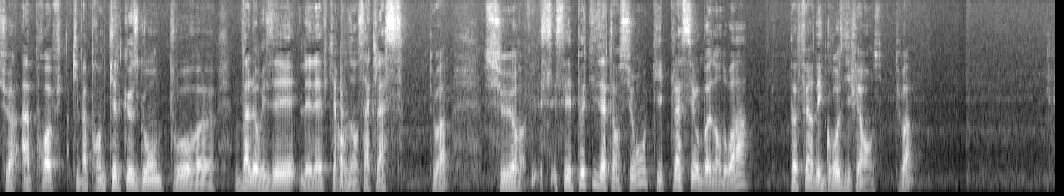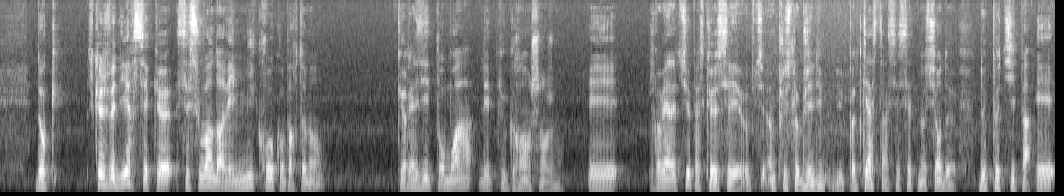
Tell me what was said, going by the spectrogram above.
sur un prof qui va prendre quelques secondes pour euh, valoriser l'élève qui rentre dans sa classe, tu vois, sur ces petites attentions qui, placées au bon endroit, peuvent faire des grosses différences, tu vois. Donc, ce que je veux dire, c'est que c'est souvent dans les micro-comportements que résident pour moi les plus grands changements. Et je reviens là-dessus parce que c'est en plus l'objet du, podcast, hein, c'est cette notion de, de, petits pas. Et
